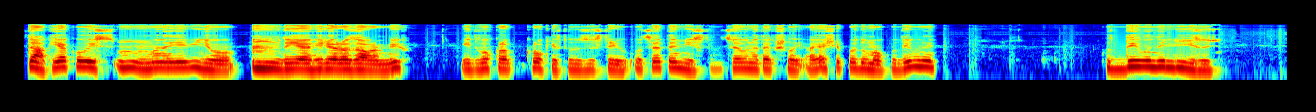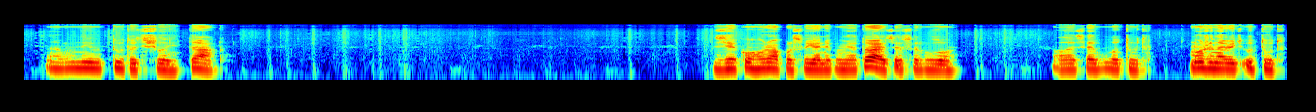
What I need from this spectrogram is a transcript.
Так, я колись... У мене є відео, де я гіріозавром біг. І двох крок- кроків тут зустрів. Оце те місто. Це вони так йшли. А я ще подумав, куди вони. Куди вони лізуть? А вони тут от йшли. Так. З якого ракурсу я не пам'ятаю, це все було. Але це було тут. Може навіть отут.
